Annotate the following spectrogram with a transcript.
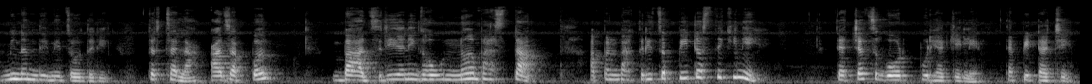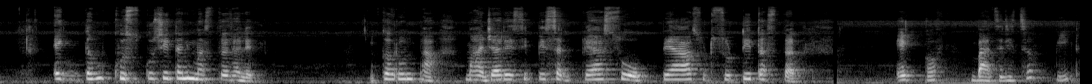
मी नंदिनी चौधरी. तर चला आज आपण बाजरी आणि गहू न भाजता आपण भाकरीचं पीठ असते की नाही त्याच्याच गोड पुऱ्या केल्या. त्या पिठाचे एकदम खुसखुशीत आणि मस्त झालेत. करून पहा माझ्या रेसिपी सगळ्या सोप्या सुटसुटीत असतात. एक कप बाजरीचं पीठ.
